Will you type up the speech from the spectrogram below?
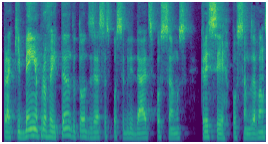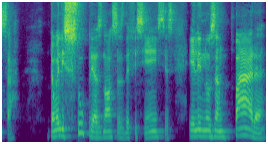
para que, bem aproveitando todas essas possibilidades, possamos crescer, possamos avançar. Então, ele supre as nossas deficiências, ele nos ampara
